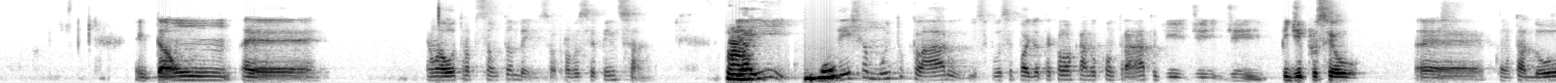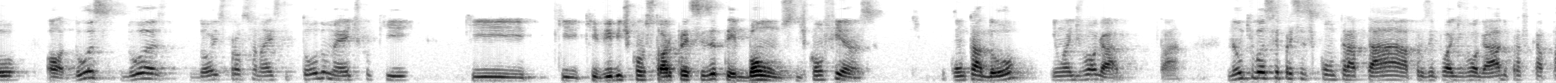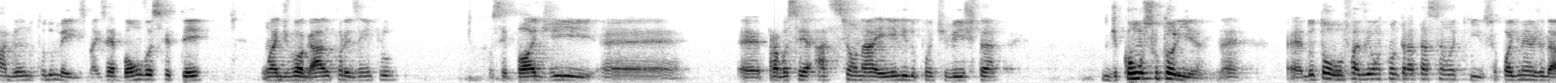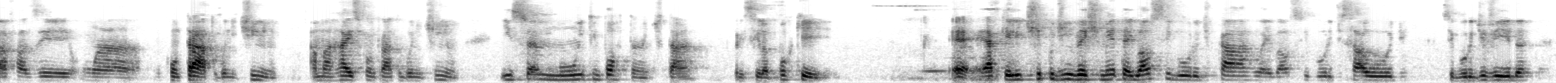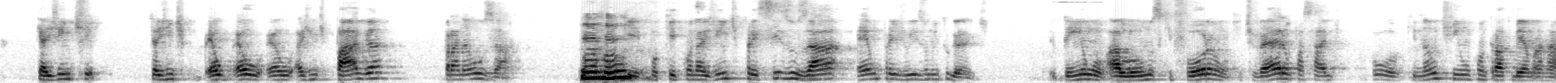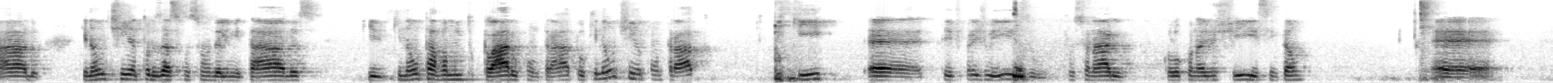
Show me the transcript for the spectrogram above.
Então, é, é uma outra opção também, só para você pensar. Tá. E aí, uhum. deixa muito claro, isso você pode até colocar no contrato, de, de, de pedir para o seu é, contador, ó, duas, duas, dois profissionais que todo médico que, que, que, que vive de consultório precisa ter, bons, de confiança. Um contador e um advogado, tá? Não que você precise contratar, por exemplo, um advogado para ficar pagando todo mês, mas é bom você ter um advogado, por exemplo, você pode, é, é, para você acionar ele do ponto de vista de consultoria, né? É, doutor, vou fazer uma contratação aqui. Você pode me ajudar a fazer uma, um contrato bonitinho? Amarrar esse contrato bonitinho? Isso é muito importante, tá, Priscila? Por quê? É, é aquele tipo de investimento, é igual seguro de carro, é igual seguro de saúde, seguro de vida, que a gente, que a gente, é o, é o, é o a gente paga para não usar. Uhum. Por quê? Porque quando a gente precisa usar, é um prejuízo muito grande. Eu tenho alunos que foram, que tiveram passagem, pô, que não tinham um contrato bem amarrado, que não tinha todas as funções delimitadas, que, que não estava muito claro o contrato, ou que não tinha contrato e que é, teve prejuízo, o funcionário colocou na justiça. Então, é,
